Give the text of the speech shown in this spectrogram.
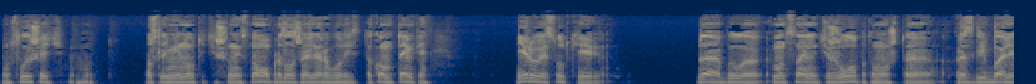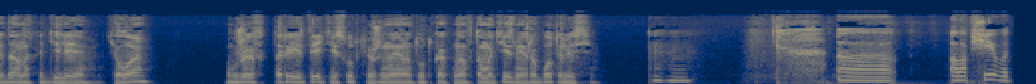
услышать. Вот. После минуты тишины снова продолжали работать в таком темпе. Первые сутки, да, было эмоционально тяжело, потому что разгребали, да, находили тела. Уже вторые, третьи сутки уже, наверное, тут как на автоматизме работали все. Угу. А вообще вот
